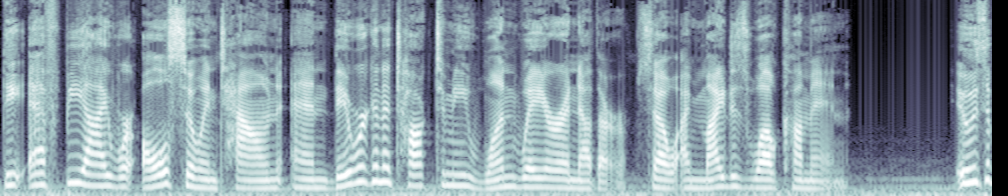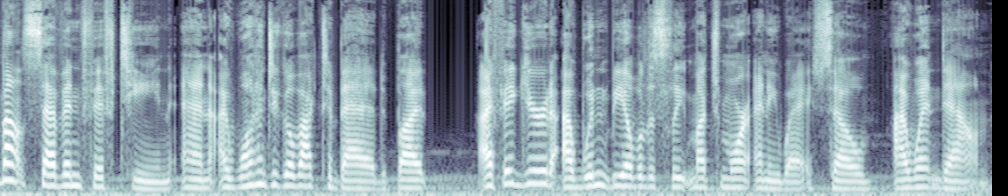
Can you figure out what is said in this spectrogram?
The FBI were also in town and they were going to talk to me one way or another, so I might as well come in. It was about 7:15 and I wanted to go back to bed, but I figured I wouldn't be able to sleep much more anyway, so I went down.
